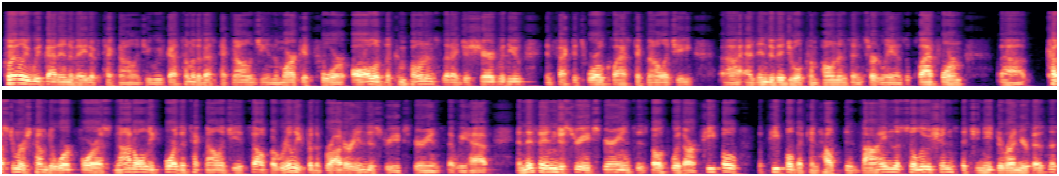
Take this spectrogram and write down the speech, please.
Clearly, we've got innovative technology. We've got some of the best technology in the market for all of the components that I just shared with you. In fact, it's world-class technology uh, as individual components and certainly as a platform. Uh, customers come to work for us not only for the technology itself, but really for the broader industry experience that we have. And this industry experience is both with our people, the people that can help design the solutions that you need to run your business.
